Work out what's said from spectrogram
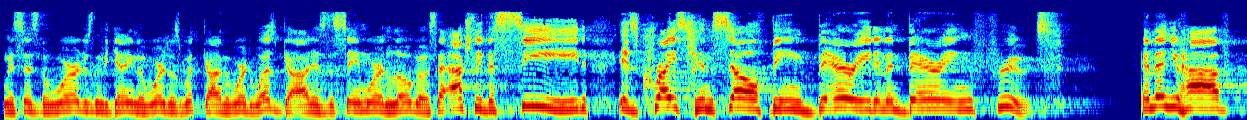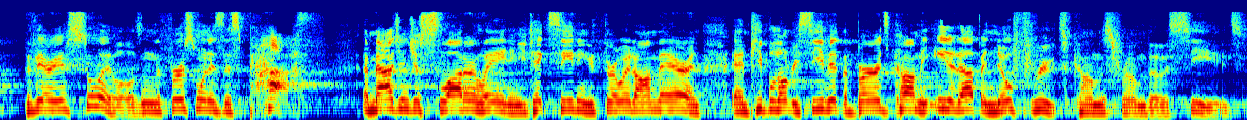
when it says the Word was in the beginning, the Word was with God, and the Word was God, is the same word, logos. That actually the seed is Christ Himself being buried and then bearing fruit. And then you have the various soils. And the first one is this path. Imagine just slaughter lane and you take seed and you throw it on there and, and people don't receive it. The birds come and eat it up and no fruit comes from those seeds.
